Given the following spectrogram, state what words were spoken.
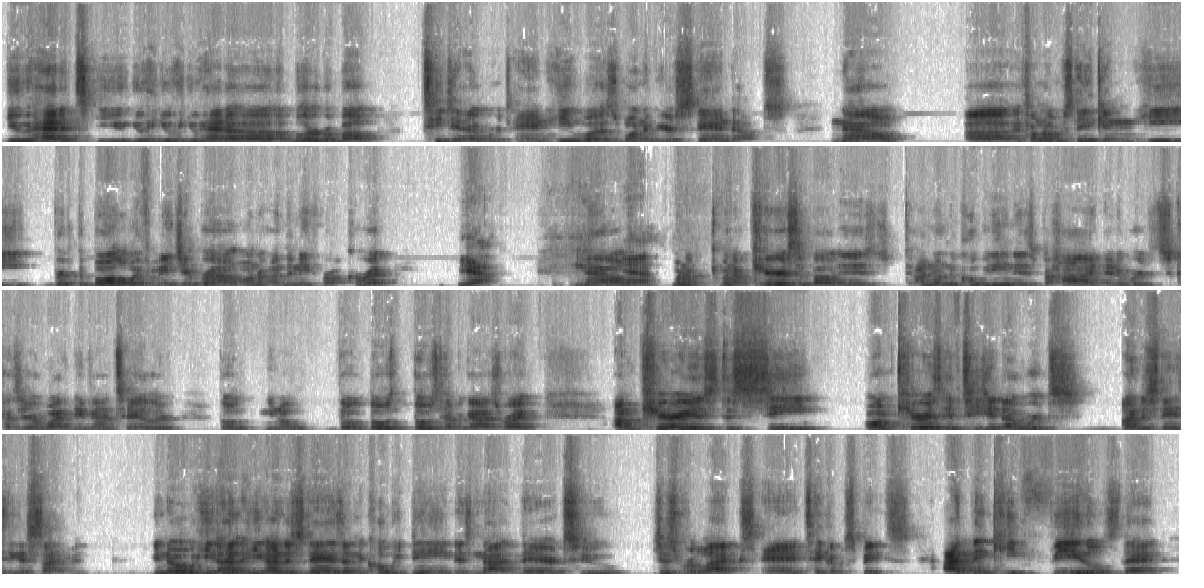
you had it. You you you you had a, a blurb about T.J. Edwards, and he was one of your standouts. Now, uh, if I'm not mistaken, he ripped the ball away from AJ Brown on an underneath route, correct? Yeah. Now, yeah. what I'm what I'm curious about is I know Nakobe Dean is behind Edwards, Kyzir White, Davion Taylor, those you know those those those type of guys, right? I'm curious to see, or I'm curious if TJ Edwards understands the assignment. You know, he he understands that Nakobe Dean is not there to just relax and take up space. I think he feels that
